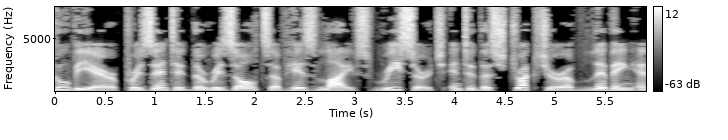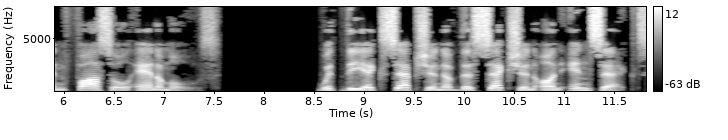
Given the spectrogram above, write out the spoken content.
Cuvier presented the results of his life's research into the structure of living and fossil animals. With the exception of the section on insects,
